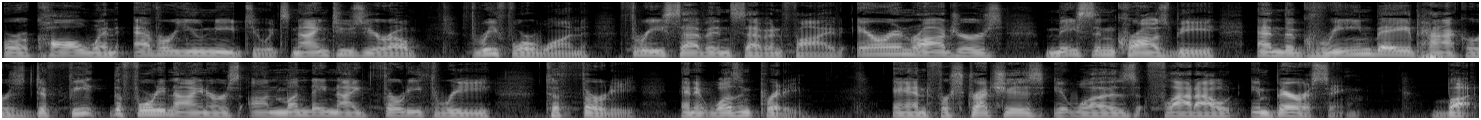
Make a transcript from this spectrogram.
or a call whenever you need to. It's 920 341 3775. Aaron Rodgers, Mason Crosby, and the Green Bay Packers defeat the 49ers on Monday night 33 to 30. And it wasn't pretty. And for stretches, it was flat out embarrassing. But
